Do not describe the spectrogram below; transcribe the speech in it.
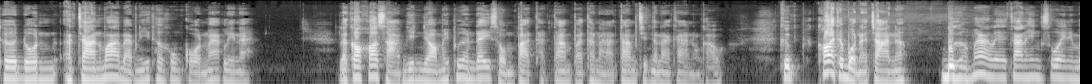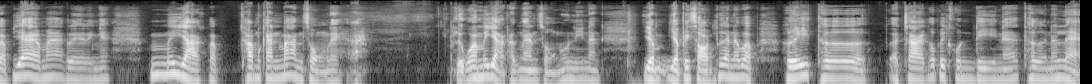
เธอโดนอาจารย์ว่าแบบนี้เธอคงโกรธมากเลยนะ แล้วก็ข้อ 3 ยินยอมให้เพื่อนได้สมปรารถตามปรารถนาตามจินตนาการของเขา คือข้อจะบ่นอาจารย์เนาะเบื่อมากเลยอาจารย์เฮงซวยเนี่ยแบบแย่มากเลยอะไรเงี้ย ไม่อยากแบบทำการบ้านส่งเลยอะ หรือว่าไม่อยากทำงานส่งนู่นนี่นั่นอย่าอย่าไปสอนเพื่อนนะแบบเฮ้ยเธออาจารย์ก็เป็นคนดีนะ เธอนั่นแหละ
